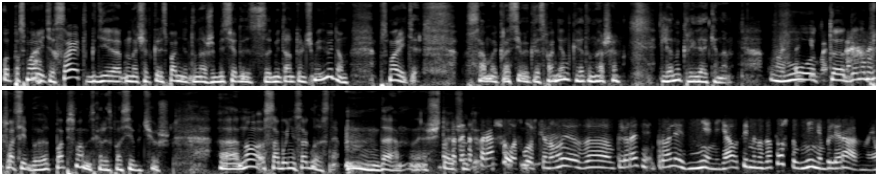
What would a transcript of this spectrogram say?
вот посмотрите сайт, где, значит, корреспонденты наши беседуют с Дмитрием Анатольевичем Медведем. Посмотрите, самая красивая корреспондентка – это наша Елена Кривякина. Ой, вот, спасибо. Э, да ну спасибо. Папе с мамой скажи спасибо, чушь. Но с собой не согласны. да, считаю, ну, что... Это ты... хорошо, слушайте, но мы за плюрализм мнений. Я вот именно за то, что чтобы мнения были разные.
